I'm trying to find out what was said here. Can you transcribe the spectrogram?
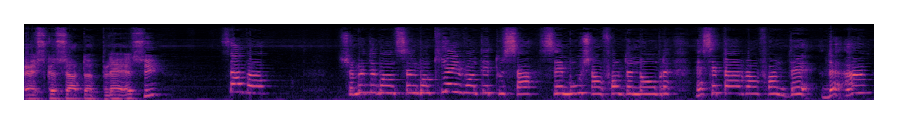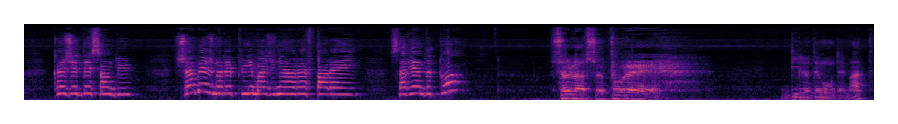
Est-ce que ça te plaît ainsi Ça va. Je me demande seulement qui a inventé tout ça, ces mouches en forme de nombre et cet arbre en forme de, de un que j'ai descendu. Jamais je n'aurais pu imaginer un rêve pareil. Ça vient de toi? Cela se pourrait, dit le démon des maths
